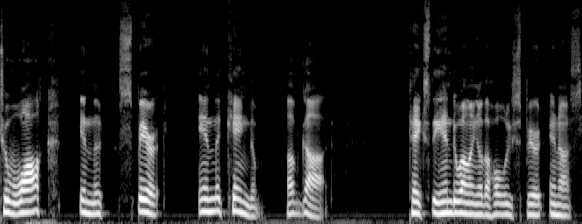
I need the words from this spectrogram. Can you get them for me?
To walk in the Spirit, in the kingdom of God, takes the indwelling of the Holy Spirit in us,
